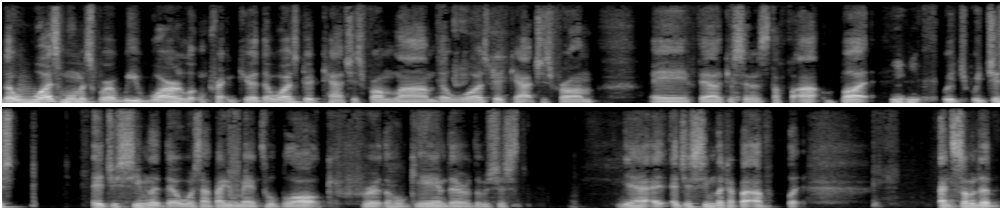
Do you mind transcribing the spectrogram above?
there was moments where we were looking pretty good. There was good catches from Lamb. There was good catches from uh, Ferguson and stuff like that. But Mhm. we we just it just seemed like there was a big mental block throughout the whole game. There there was just yeah, it, it just seemed like a bit of like and some of the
